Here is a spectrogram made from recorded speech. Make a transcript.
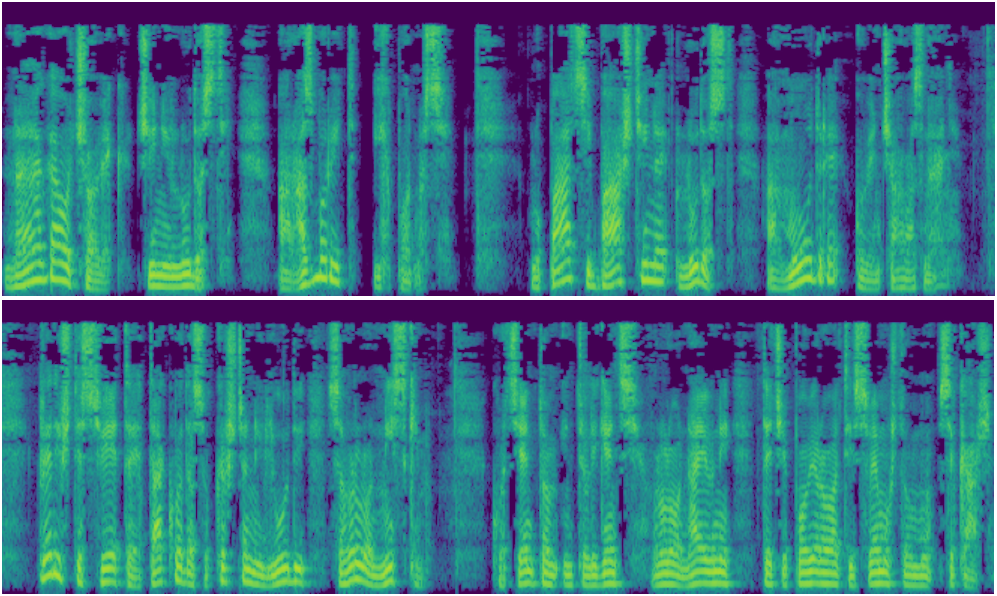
Nagao čovjek čini ludosti, a razborit ih podnosi. Lupaci baštine ludost, a mudre ovenčava znanje. Gledište svijeta je tako da su kršćani ljudi sa vrlo niskim kocijentom inteligencije, vrlo naivni, te će povjerovati svemu što mu se kaže.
